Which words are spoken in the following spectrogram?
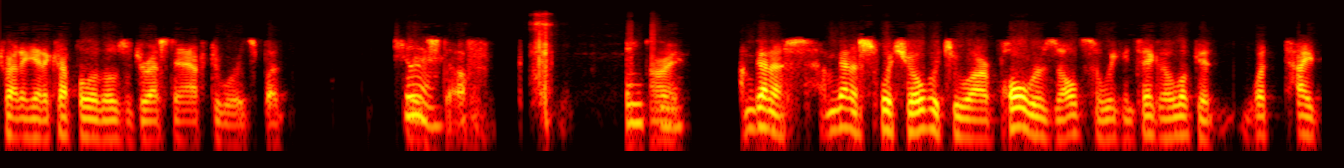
try to get a couple of those addressed afterwards. But sure. great stuff. Thank All you. right. I'm gonna I'm gonna switch over to our poll results so we can take a look at what type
